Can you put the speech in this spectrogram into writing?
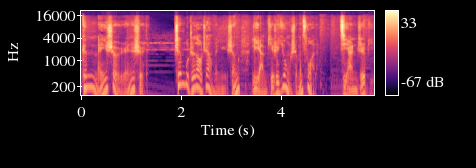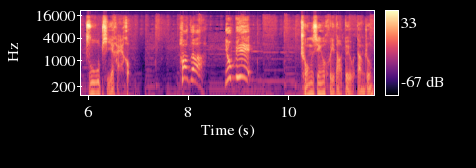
跟没事人似的，真不知道这样的女生脸皮是用什么做的，简直比猪皮还厚。耗子，牛逼！重新回到队伍当中，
